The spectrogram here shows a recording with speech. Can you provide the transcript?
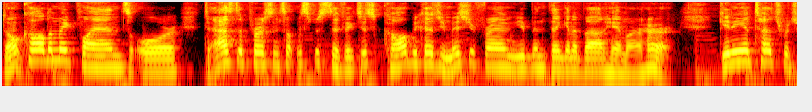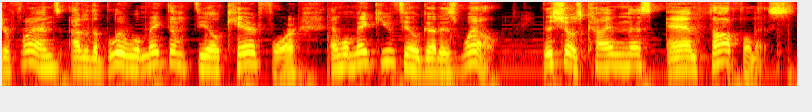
Don't call to make plans or to ask the person something specific. Just call because you miss your friend and you've been thinking about him or her. Getting in touch with your friends out of the blue will make them feel cared for and will make you feel good as well. This shows kindness and thoughtfulness,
